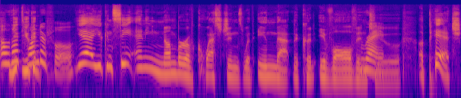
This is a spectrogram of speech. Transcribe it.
Oh, that's you can- wonderful. yeah, you can see any number of questions within that that could evolve into Right. a pitch.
